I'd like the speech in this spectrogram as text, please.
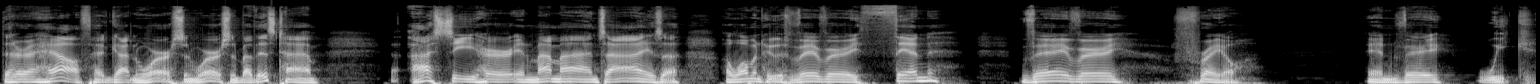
that her health had gotten worse and worse. And by this time, I see her in my mind's eye as a, a woman who is very, very thin, very, very frail, and very weak.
